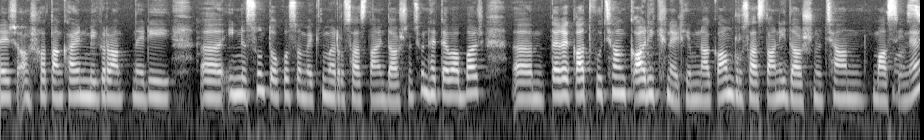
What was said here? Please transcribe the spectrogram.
մեր աշխատանքային միգրանտների 90%-ը մեկնում է Ռուսաստանի Դաշնություն, հետեւաբար տեղեկատվության կարիքն էլ հիմնական Ռուսաստանի Դաշնության մասին է,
